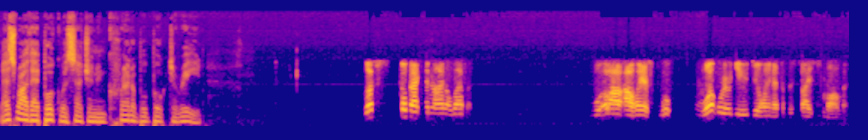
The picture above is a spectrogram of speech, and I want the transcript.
That's why that book was such an incredible book to read. Let's go back to 9 11. Well, I'll ask, what were you doing at the precise moment?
